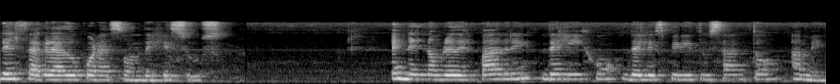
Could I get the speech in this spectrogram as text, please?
del Sagrado Corazón de Jesús. En el nombre del Padre, del Hijo, del Espíritu Santo. Amén.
